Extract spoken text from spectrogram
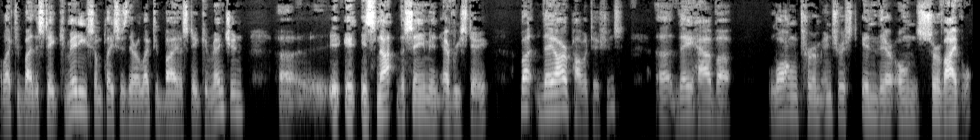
elected by the state committee. Some places they're elected by a state convention. Uh, it, it, it's not the same in every state, but they are politicians. Uh, they have a long-term interest in their own survival.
